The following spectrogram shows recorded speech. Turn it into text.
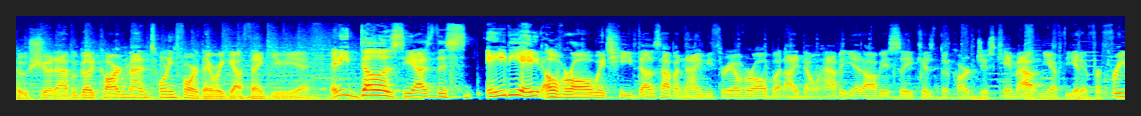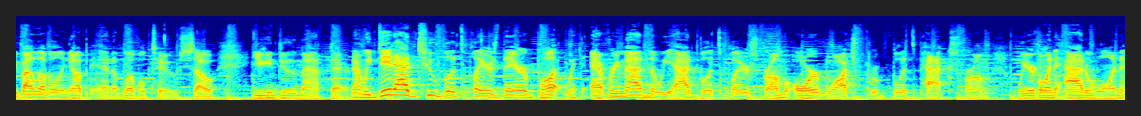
Who should have a good card in Madden 24. There we go. Thank you, EA. And he does. He has this 88 overall, which he does have a 93 overall, but I don't have it yet, obviously, because the card just came out and you have to get it for free by leveling up, and I'm level two. So you can do the math there. Now, we did add two Blitz players there, but with every Madden that we add Blitz players from or watch Blitz packs from, we are going to add one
